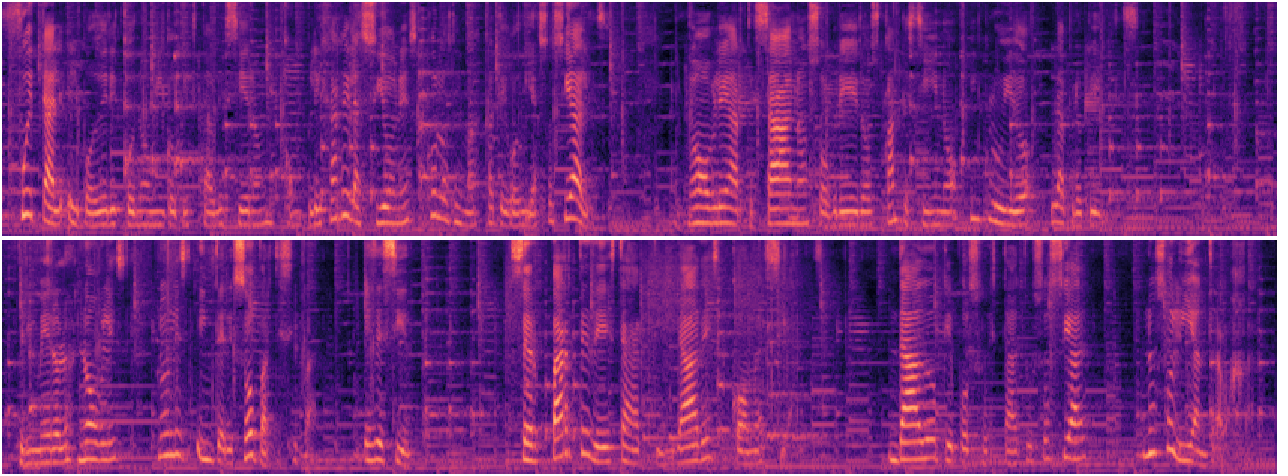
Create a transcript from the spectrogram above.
Fue tal el poder económico que establecieron complejas relaciones con las demás categorías sociales, nobles, artesanos, obreros, campesinos, incluido la propia iglesia. Primero los nobles no les interesó participar, es decir, ser parte de estas actividades comerciales, dado que por su estatus social no solían trabajar.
